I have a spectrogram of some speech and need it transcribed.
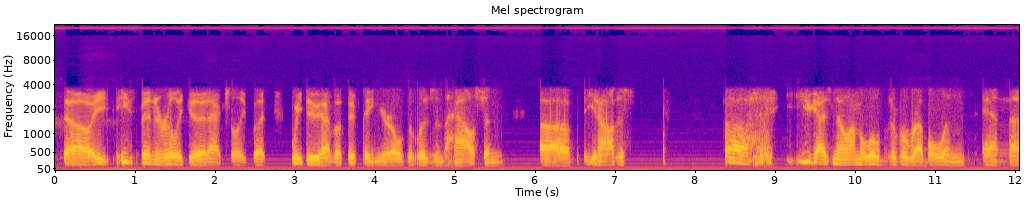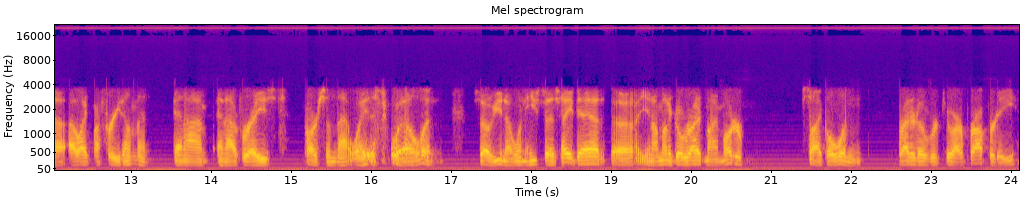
no, he he's been really good actually. But we do have a 15 year old that lives in the house, and uh, you know, I'll just uh, you guys know I'm a little bit of a rebel, and and uh, I like my freedom, and and I'm and I've raised Carson that way as well, and so you know when he says, "Hey, Dad, uh, you know I'm going to go ride my motorcycle and ride it over to our property,"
